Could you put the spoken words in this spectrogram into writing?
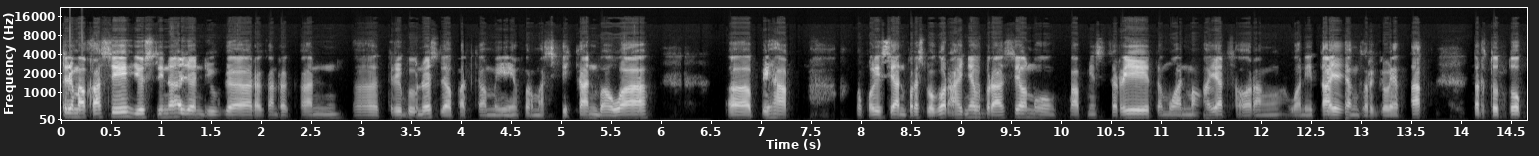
terima kasih Justina dan juga rekan-rekan uh, Tribunus dapat kami informasikan bahwa uh, pihak kepolisian Polres Bogor akhirnya berhasil mengungkap misteri temuan mayat seorang wanita yang tergeletak tertutup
